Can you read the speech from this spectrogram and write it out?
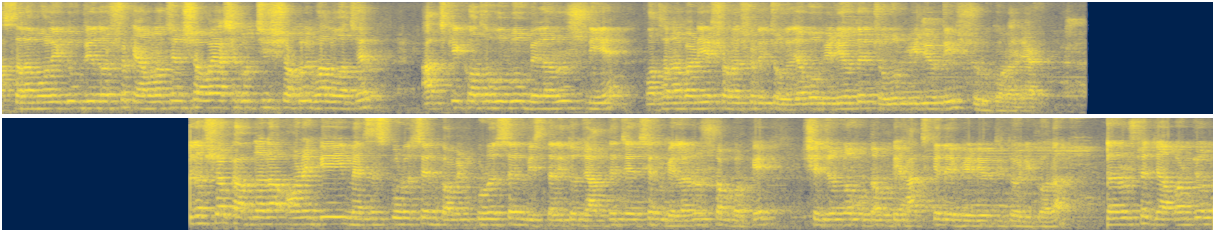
আসসালামু আলাইকুম, প্রিয় দর্শক, কেমন আছেন সবাই? আশা করছি সকলে ভালো আছেন। আজকে কথা বলব বেলারুশ নিয়ে। কথা না বাড়িয়ে সরাসরি চলে যাব ভিডিওতে। চলুন ভিডিওটি শুরু করা যাক। দর্শক, আপনারা অনেকেই মেসেজ করেছেন কমেন্ট করেছেন, বিস্তারিত জানতে চেয়েছেন বেলারুশ সম্পর্কে। সেজন্য মোটামুটি আজকের এই ভিডিওটি তৈরি করা। বেলারুশে যাওয়ার জন্য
